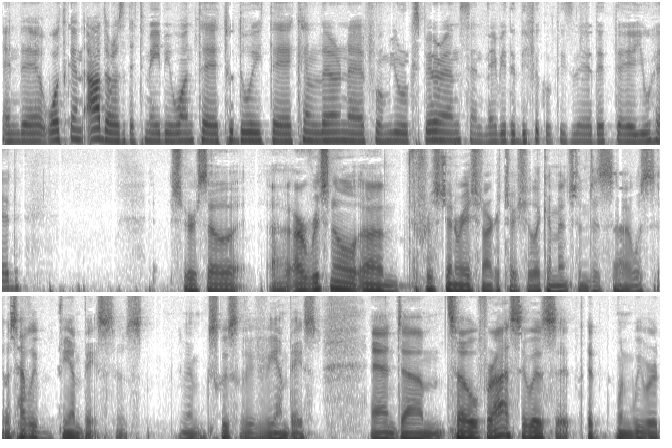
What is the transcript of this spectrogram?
And what can others that maybe want to do it can learn from your experience and maybe the difficulties that you had? Sure. So uh, our original um, first generation architecture, like I mentioned, is uh, was was heavily VM based. It was exclusively VM based, and um, so for us, it was it, it, when we were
